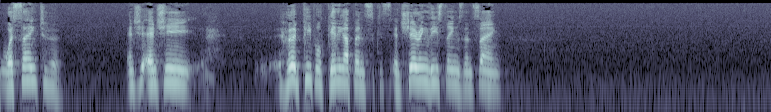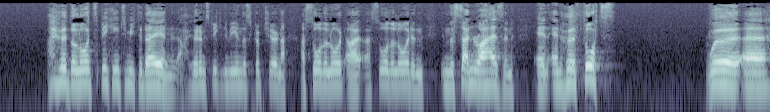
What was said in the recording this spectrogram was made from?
was saying to her. And she, and she heard people getting up and, and sharing these things and saying, I heard the Lord speaking to me today, and I heard Him speaking to me in the Scripture, and I, I saw the Lord. I, I, saw the Lord in, in the sunrise, and, and, and her thoughts were uh,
